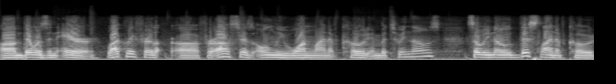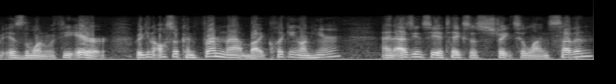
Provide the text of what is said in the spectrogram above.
um, there was an error. Luckily for uh, for us, there's only one line of code in between those, so we know this line of code is the one with the error. We can also confirm that by clicking on here, and as you can see, it takes us straight to line 7,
